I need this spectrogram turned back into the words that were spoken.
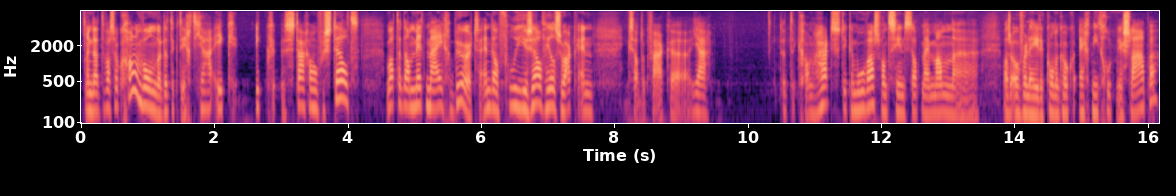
En dat was ook gewoon een wonder. Dat ik dacht, ja, ik, ik sta gewoon versteld wat er dan met mij gebeurt. En dan voel je jezelf heel zwak. En ik zat ook vaak, uh, ja, dat ik gewoon hartstikke moe was. Want sinds dat mijn man uh, was overleden, kon ik ook echt niet goed meer slapen.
